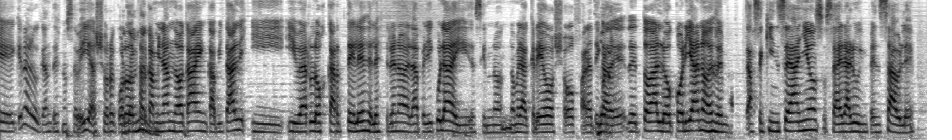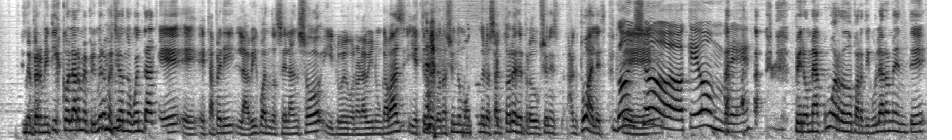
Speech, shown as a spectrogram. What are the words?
Eh, que era algo que antes no se veía. Yo recuerdo estar caminando acá en Capital y, ver los carteles del estreno de la película y decir, no, no me la creo, yo fanática de, de todo lo coreano desde hace 15 años, o sea, era algo impensable. Si me permitís colarme, primero me estoy dando cuenta que eh, esta peli la vi cuando se lanzó y luego no la vi nunca más y estoy reconociendo un montón de los actores de producciones actuales. Goncho, eh, qué hombre. Pero me acuerdo particularmente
